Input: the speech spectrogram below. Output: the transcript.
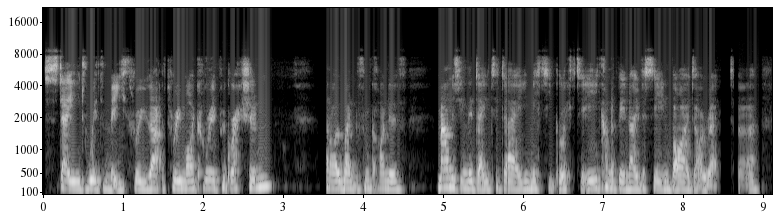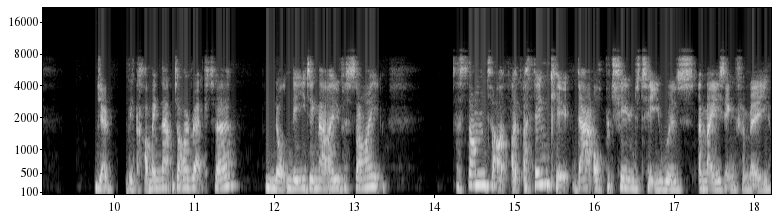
stayed with me through that, through my career progression. And I went from kind of managing the day to day nitty gritty, kind of being overseen by a director, you know, becoming that director, not needing that oversight for some time, I, I think it, that opportunity was amazing for me.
